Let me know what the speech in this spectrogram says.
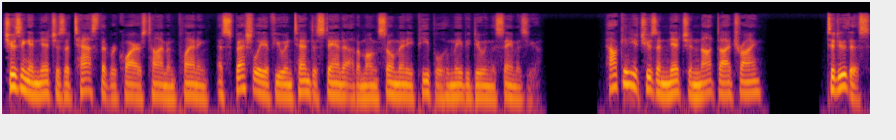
Choosing a niche is a task that requires time and planning, especially if you intend to stand out among so many people who may be doing the same as you. How can you choose a niche and not die trying? To do this,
